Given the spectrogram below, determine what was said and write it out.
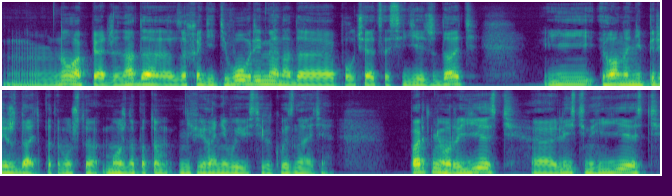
Ну, опять же, надо заходить вовремя, надо, получается, сидеть, ждать. И главное не переждать, потому что можно потом нифига не вывести, как вы знаете. Партнеры есть, э, листинги есть,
